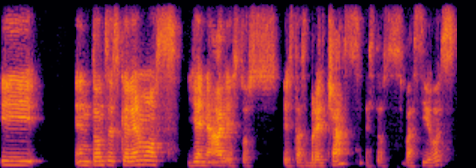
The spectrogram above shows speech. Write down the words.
y entonces queremos llenar estos, estas brechas, estos vacíos,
